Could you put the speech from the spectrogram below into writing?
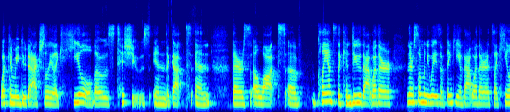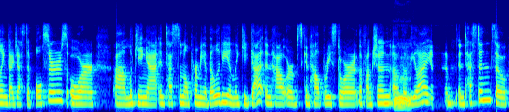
what can we do to actually like heal those tissues in the gut. And there's a lot of plants that can do that, whether, and there's so many ways of thinking of that, whether it's like healing digestive ulcers or um, looking at intestinal permeability and leaky gut and how herbs can help restore the function of mm. the villi and the intestine. So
